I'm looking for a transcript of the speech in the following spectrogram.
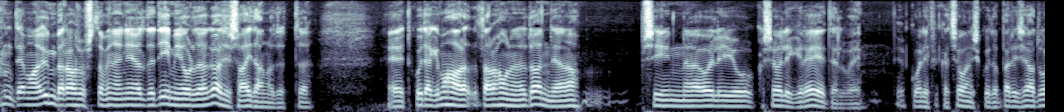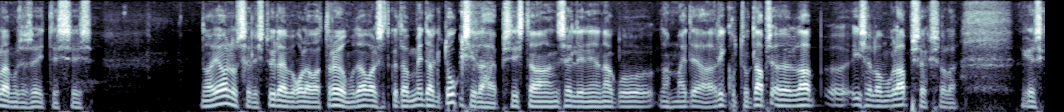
tema ümberasustamine nii-öelda tiimi juurde on ka siis aidanud, et et kuidagi maha ta rahunenud on ja noh, siin oli ju, kas see oligi reedel või kvalifikatsioonis, kui ta päris hea tulemuse sõitis, siis no ei olnud sellist üleolevat rõõmu, tavaliselt kui ta midagi tuksi läheb, siis ta on selline nagu noh, ma ei tea, rikutud laps, lap-, iseloomuga laps, eks ole, kes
